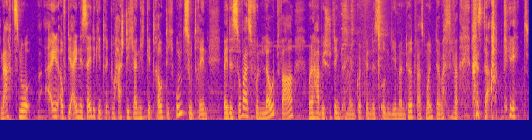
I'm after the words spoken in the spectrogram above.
nachts nur ein, auf die eine Seite gedreht, du hast dich ja nicht getraut, dich umzudrehen, weil das sowas von laut war. Und da habe ich schon gedacht, oh mein Gott, wenn das irgendjemand hört, was meint der, was, was da abgeht.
